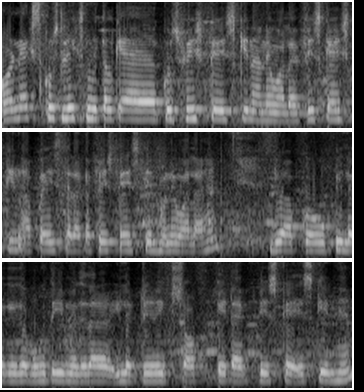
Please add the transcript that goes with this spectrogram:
और नेक्स्ट कुछ लीक्स निकल के आया है कुछ फ़िश का स्किन आने वाला है। फ़िश का स्किन आपका इस तरह का फ़िश का स्किन होने वाला है जो आपको ओपी लगेगा बहुत ही मज़ेदार इलेक्ट्रॉनिक शॉक के टाइप फ़िश का स्किन है।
